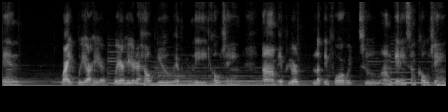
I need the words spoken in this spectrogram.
And right, we are here. We're here to help you if you need coaching. Um, if you're looking forward to um, getting some coaching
